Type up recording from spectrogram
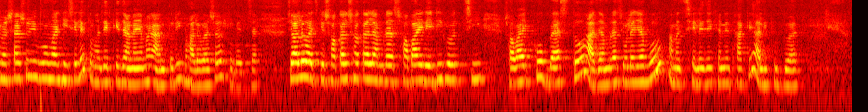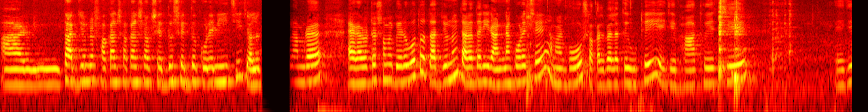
আমার শাশুড়ি বৌমার হিসেবে তোমাদেরকে জানাই আমার আন্তরিক ভালোবাসা ও শুভেচ্ছা। চলো, আজকে সকাল সকাল আমরা সবাই রেডি হচ্ছি। সবাই খুব ব্যস্ত। আজ আমরা চলে যাব আমার ছেলে যেখানে থাকে, আলিপুরদুয়ার। আর তার জন্য সকাল সকাল সব সেদ্ধ সেদ্ধ করে নিয়েছি। চলো, আমরা এগারোটার সময় বেরোবো তো, তার জন্যই তাড়াতাড়ি রান্না করেছে আমার বউ। সকালবেলাতে উঠেই এই যে ভাত হয়েছে, এই যে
